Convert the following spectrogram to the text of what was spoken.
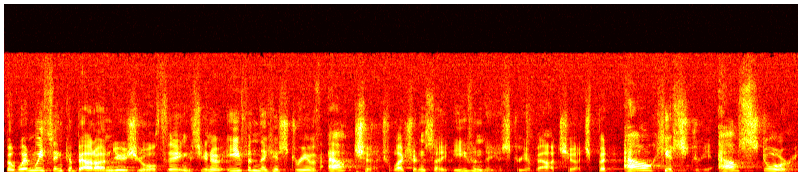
But when we think about unusual things, you know, even the history of our church, well, I shouldn't say even the history of our church, but our history, our story,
